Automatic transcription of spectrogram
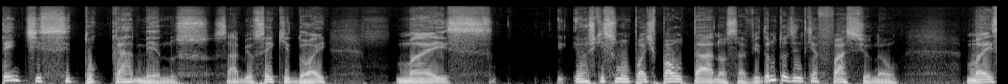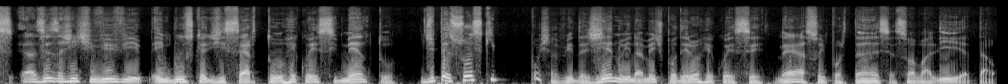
tente se tocar menos, sabe? Eu sei que dói, mas eu acho que isso não pode pautar a nossa vida. Eu não estou dizendo que é fácil, não, mas às vezes a gente vive em busca de certo reconhecimento de pessoas que poxa vida, genuinamente poderiam reconhecer né, a sua importância, a sua valia tal.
